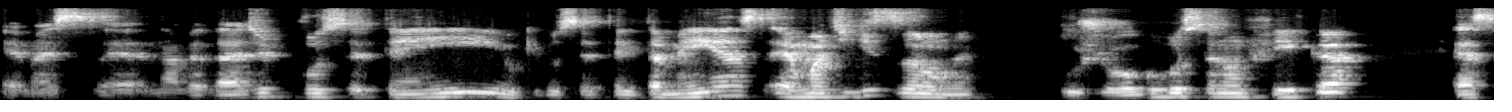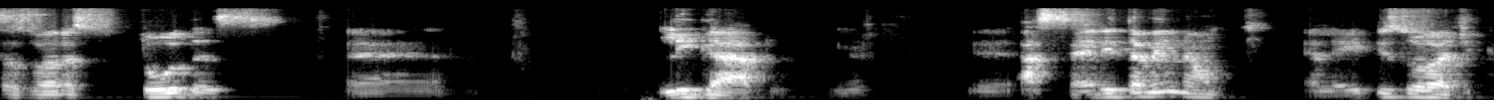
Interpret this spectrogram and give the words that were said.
É, mas, é, na verdade, você tem. O que você tem também é, é uma divisão, né? O jogo você não fica essas horas todas é, ligado. Né? É, a série também não. Ela é episódica.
